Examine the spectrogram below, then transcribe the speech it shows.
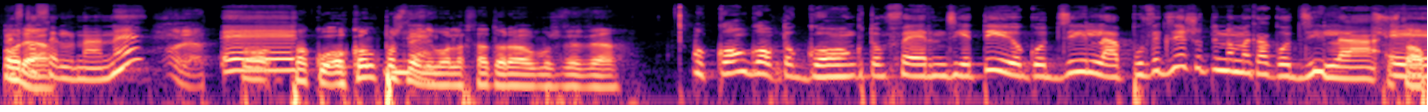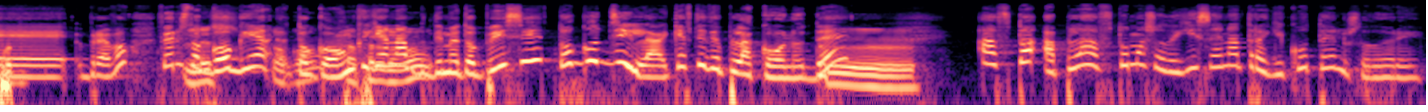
Ωραία. Αυτό θέλω να είναι. Ωραία. Ε, το, το ακούω. Ο Kong πώς ναι. δεν με όλα αυτά τώρα όμως, βέβαια; Ο Kong, τον Kong τον φέρνει, γιατί ο Godzilla που δεν ξέρει ότι είναι ο Mecha Godzilla. Σωστά, οπότε- μπράβο, φέρνει τον Λες, Kong, για, τον τον Kong, θα Kong φέρω για τον να Kong. αντιμετωπίσει τον Godzilla. Και αυτοί δύο πλακώνονται. Μμμ. Αυτά, απλά αυτό μας οδηγεί σε ένα τραγικό τέλος στο δωρή.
